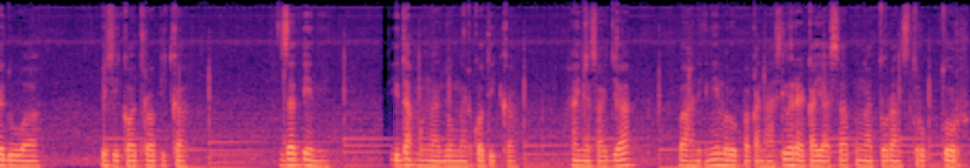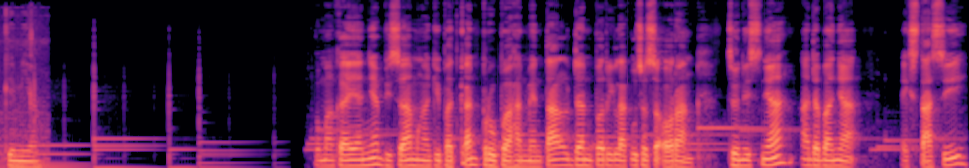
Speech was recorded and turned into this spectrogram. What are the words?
Kedua, psikotropika. Zat ini tidak mengandung narkotika. Hanya saja, bahan ini merupakan hasil rekayasa pengaturan struktur kimia. Pemakaiannya bisa mengakibatkan perubahan mental dan perilaku seseorang. Jenisnya ada banyak, ekstasi,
